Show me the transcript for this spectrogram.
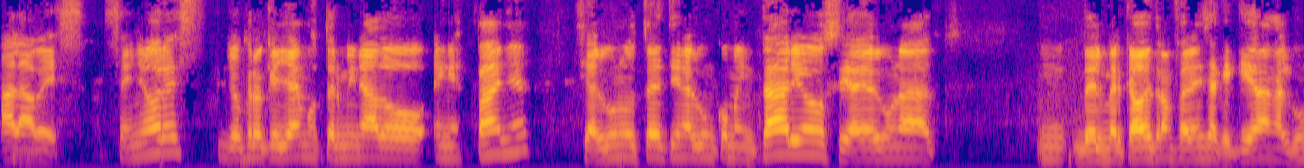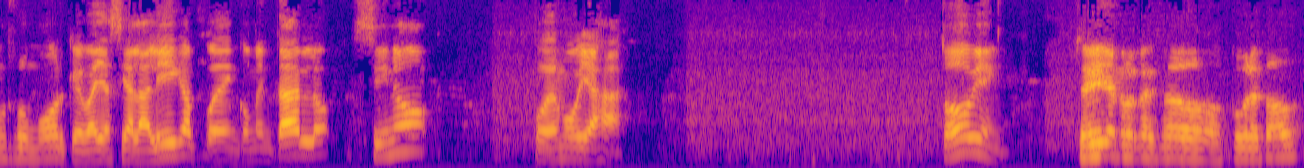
a la vez. Señores, yo creo que ya hemos terminado en España. Si alguno de ustedes tiene algún comentario, si hay alguna mm, del mercado de transferencia que quieran algún rumor que vaya hacia la liga, pueden comentarlo. Si no, podemos viajar. ¿Todo bien? Sí, yo creo que eso cubre todo.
